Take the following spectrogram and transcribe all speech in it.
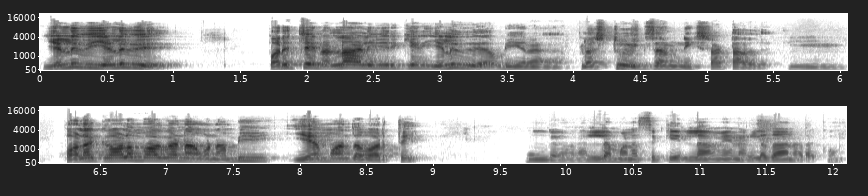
எழுது எழுது. பரீட்சை நல்லா எழுதியிருக்கேன்னு எழுது அப்படிங்கிறாங்க ப்ளஸ் டூ எக்ஸாம் இன்னைக்கு ஸ்டார்ட் ஆகுது. ம். பல காலமாக நாம் நம்பி ஏமாந்த வார்த்தை. உங்க நல்ல மனசுக்கு எல்லாமே நல்லதா நடக்கும்.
